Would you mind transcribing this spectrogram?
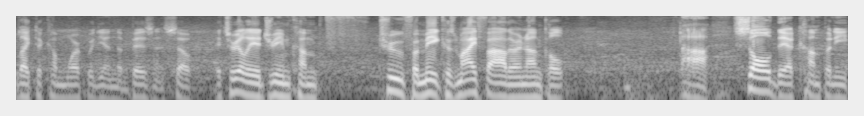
like to come work with you in the business." So it's really a dream come f- true for me because my father and uncle uh, sold their company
